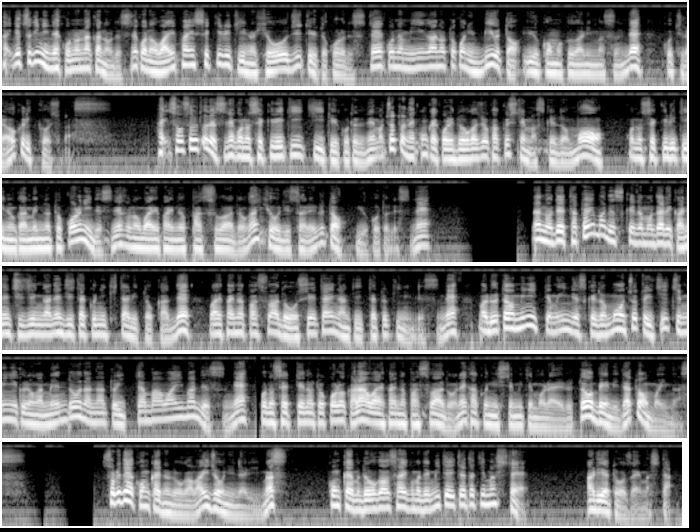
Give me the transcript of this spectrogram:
はい、で次にね、この中のですね、この Wi-Fi セキュリティの表示というところですね、この右側のところに View という項目がありますんで、こちらをクリックをします。はい、そうするとですね、このセキュリティキーということでね、まあ、ちょっとね、今回これ動画上隠してますけども、このセキュリティの画面のところにですね、その Wi-Fi のパスワードが表示されるということですね。なので、例えばですけども、誰かね、知人がね、自宅に来たりとかで、Wi-Fi のパスワードを教えたいなんて言った時にですね、まあ、ルーターを見に行ってもいいんですけども、ちょっといちいち見に行くのが面倒だなといった場合はですね、この設定のところから Wi-Fi のパスワードをね、確認してみてもらえると便利だと思います。それでは今回の動画は以上になります。今回も動画を最後まで見ていただきまして、ありがとうございました。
